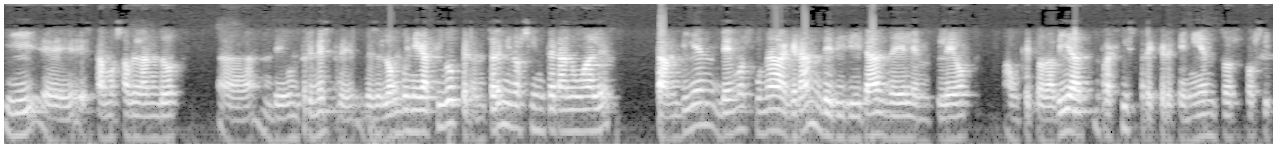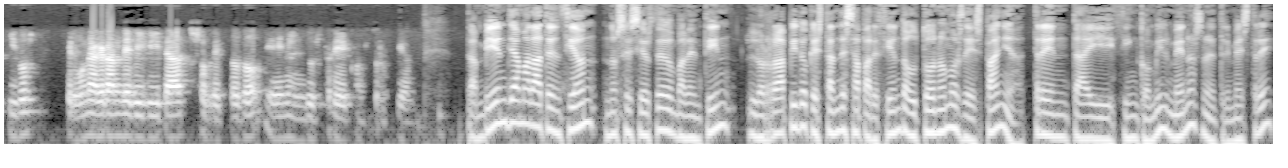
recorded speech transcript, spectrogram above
y eh, estamos hablando ah, de un trimestre desde luego muy negativo, pero en términos interanuales también vemos una gran debilidad del empleo, aunque todavía registre crecimientos positivos, pero una gran debilidad sobre todo en industria y construcción. También llama la atención, no sé si a usted, don Valentín, lo rápido que están desapareciendo autónomos de España. 35.000 menos en el trimestre.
